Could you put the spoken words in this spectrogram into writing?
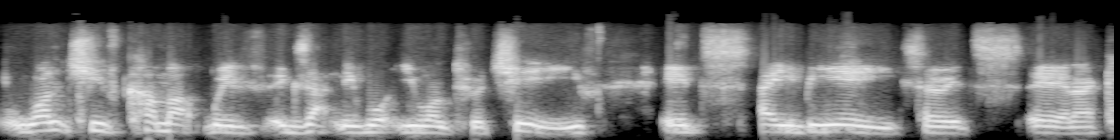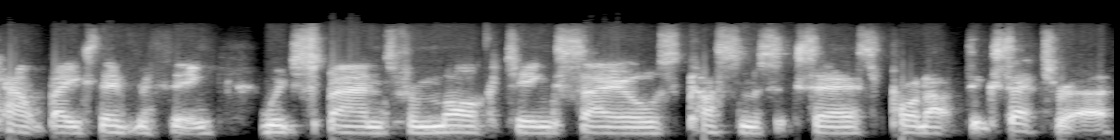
once you've come up with exactly what you want to achieve it's ABE, so it's an account based everything, which spans from marketing, sales, customer success, product, etc.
